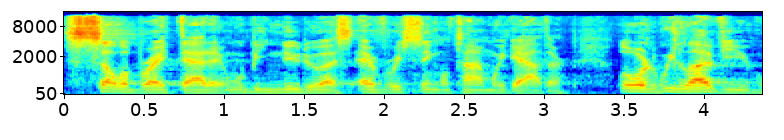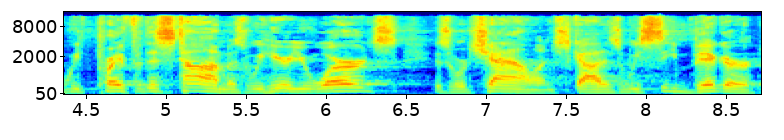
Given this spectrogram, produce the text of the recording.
celebrate that. and It would be new to us every single time we gather. Lord, we love you. We pray for this time as we hear your words, as we're challenged. God, as we see bigger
